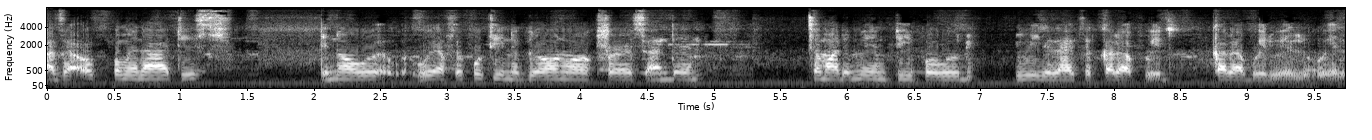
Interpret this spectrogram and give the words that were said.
as an upcoming artist, you know, we, we have to put in the groundwork first, and then some of the main people would really like to collab with, collab with, will will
